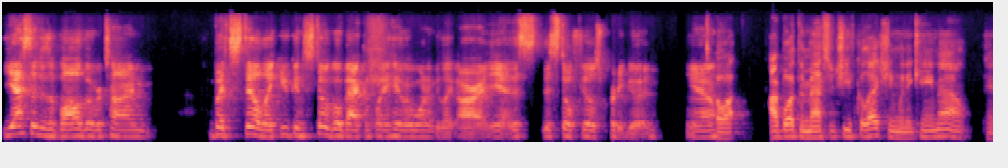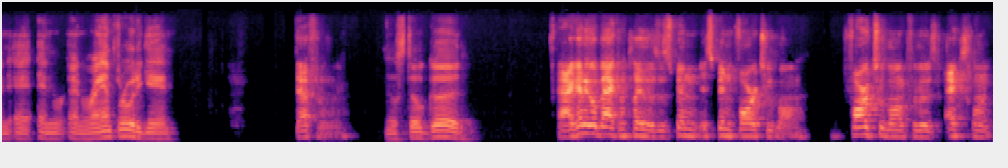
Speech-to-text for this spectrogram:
yes, it has evolved over time, but still, like you can still go back and play Halo One and be like, all right, yeah, this this still feels pretty good. You know? Oh, I, bought the Master Chief Collection when it came out and and and, and ran through it again. Definitely. It was still good. I got to go back and play those. It's been it's been far too long, far too long for those excellent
